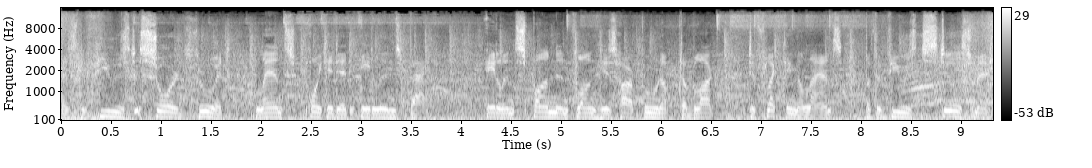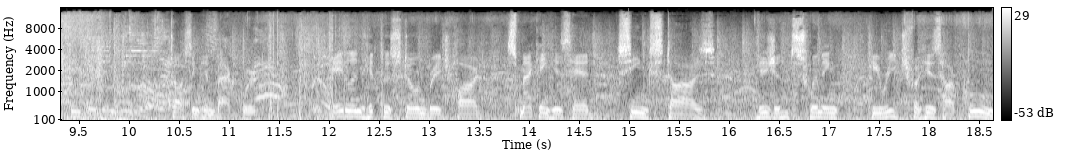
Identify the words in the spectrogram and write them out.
As the fused sword through it, Lance pointed at Adolin's back. Adolin spun and flung his harpoon up to block, deflecting the lance, but the fused still smashed into him, tossing him backward. Adolin hit the stone bridge hard, smacking his head, seeing stars. Vision swimming, he reached for his harpoon,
